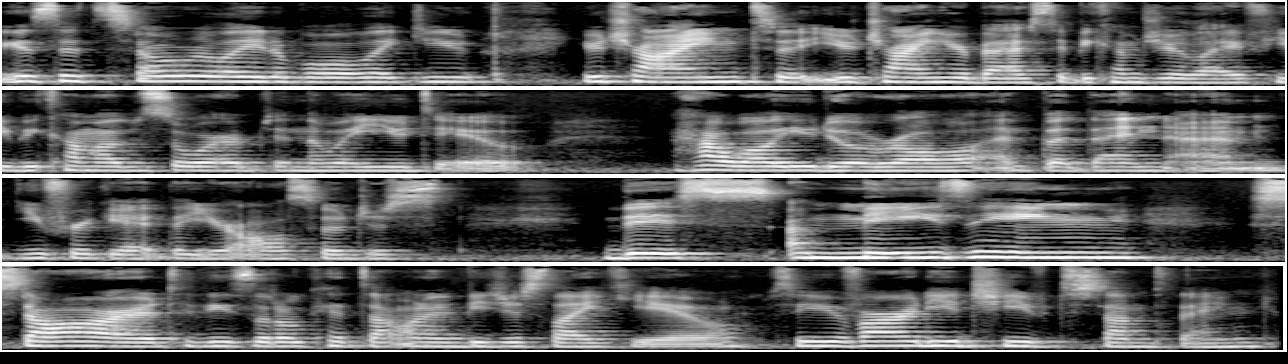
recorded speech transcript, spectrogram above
because it's so relatable. Like you, you're trying to you're trying your best. It becomes your life. You become absorbed in the way you do, how well you do a role, and- but then um, you forget that you're also just this amazing star to these little kids that want to be just like you. So you've already achieved something.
